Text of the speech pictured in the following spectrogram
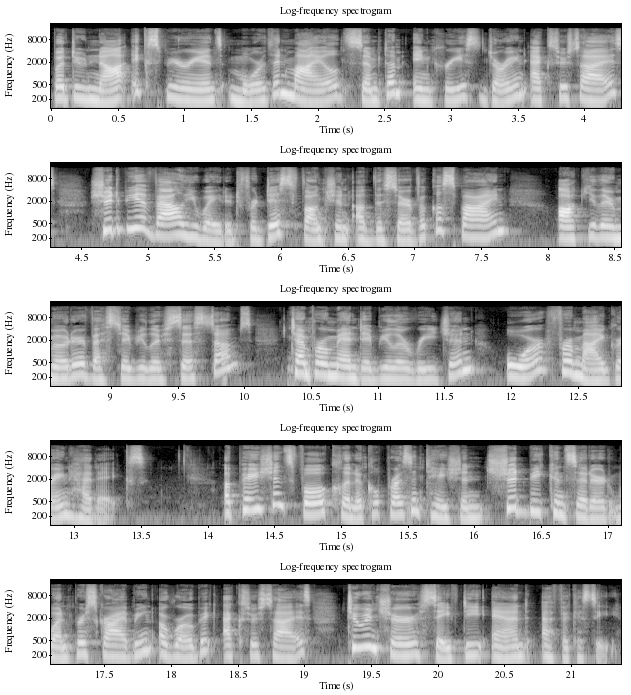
but do not experience more than mild symptom increase during exercise should be evaluated for dysfunction of the cervical spine, oculomotor vestibular systems, temporomandibular region, or for migraine headaches. A patient's full clinical presentation should be considered when prescribing aerobic exercise to ensure safety and efficacy.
